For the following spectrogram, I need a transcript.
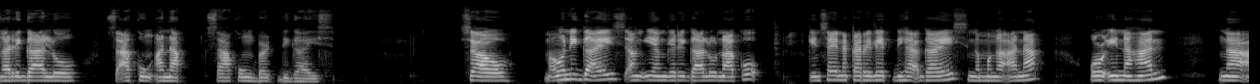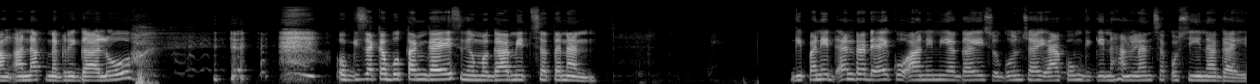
nga regalo sa akong anak sa akong birthday guys. So, mauni guys ang iyang regalo nako. Kinsay nakarelate diha guys nga mga anak or inahan nga ang anak nagregalo og isa ka butang guys nga magamit sa tanan. Gipanid-an ra di ko ani niya guys ug unsay akong gikinahanglan sa kusina guys.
